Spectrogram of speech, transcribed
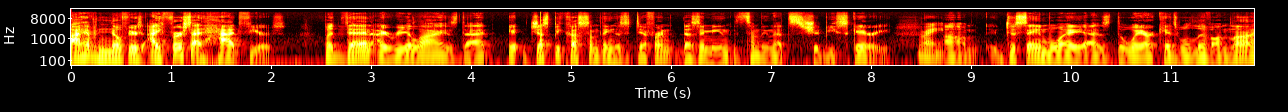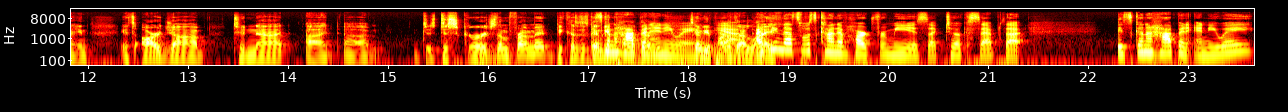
I have no fears. I first I had fears, but then I realized that it just because something is different doesn't mean it's something that should be scary. Right. Um, the same way as the way our kids will live online, it's our job to not uh, um, just discourage them from it because it's going to be gonna part of happen their- anyway. It's going to be part Yeah. of their life. I think that's what's kind of hard for me is like to accept that it's gonna happen anyway.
